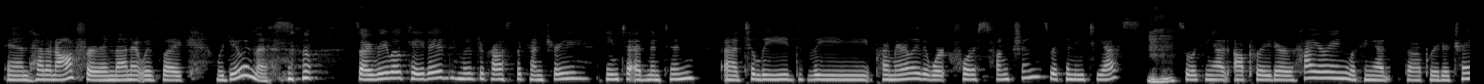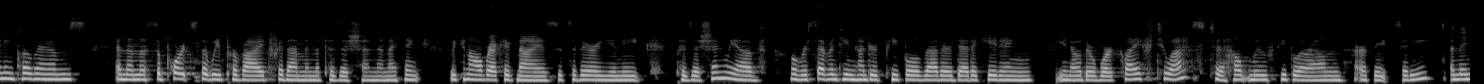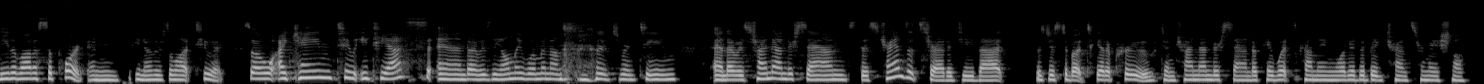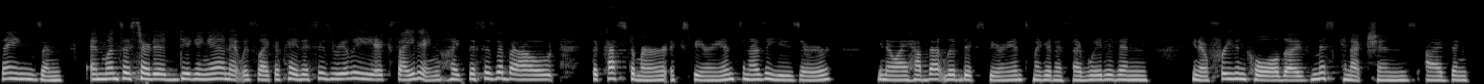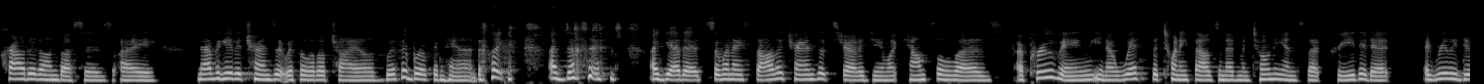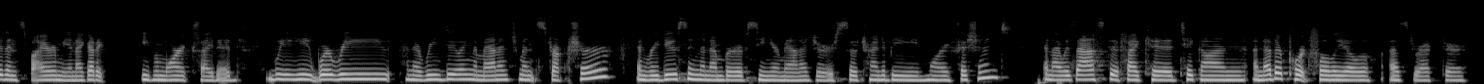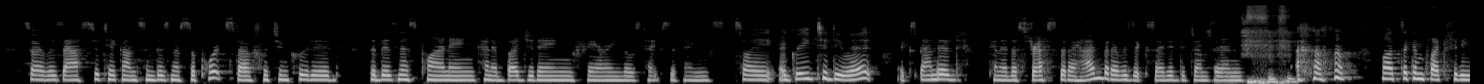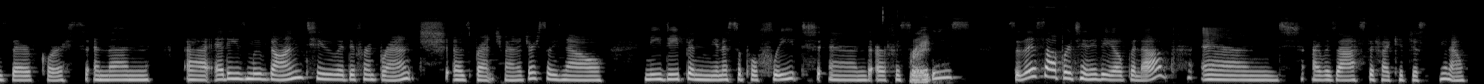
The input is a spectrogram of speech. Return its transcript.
and had an offer. And then it was like, we're doing this. So I relocated, moved across the country, came to Edmonton uh, to lead the primarily the workforce functions within ETS. Mm-hmm. So looking at operator hiring, looking at the operator training programs, and then the supports that we provide for them in the position. And I think we can all recognize it's a very unique position. We have over 1,700 people that are dedicating, you know, their work life to us to help move people around our great city, and they need a lot of support. And you know, there's a lot to it. So I came to ETS and I was the only woman on the management team. And I was trying to understand this transit strategy that was just about to get approved and trying to understand, okay, what's coming? What are the big transformational things? And, and once I started digging in, it was like, okay, this is really exciting. Like this is about the customer experience. And as a user, you know, I have that lived experience. My goodness, I've waited in, you know, freezing cold. I've missed connections. I've been crowded on buses. I navigated transit with a little child with a broken hand. like I've done it. I get it. So when I saw the transit strategy and what council was approving, you know, with the 20,000 Edmontonians that created it, it really did inspire me and I got even more excited. We were re kind of redoing the management structure and reducing the number of senior managers, so trying to be more efficient. And I was asked if I could take on another portfolio as director. So I was asked to take on some business support stuff, which included the business planning, kind of budgeting, faring, those types of things. So I agreed to do it, expanded kind of the stress that I had, but I was excited to jump in. Lots of complexities there, of course. And then uh, Eddie's moved on to a different branch as branch manager. So he's now knee deep in municipal fleet and our facilities. Right. So this opportunity opened up, and I was asked if I could just, you know,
